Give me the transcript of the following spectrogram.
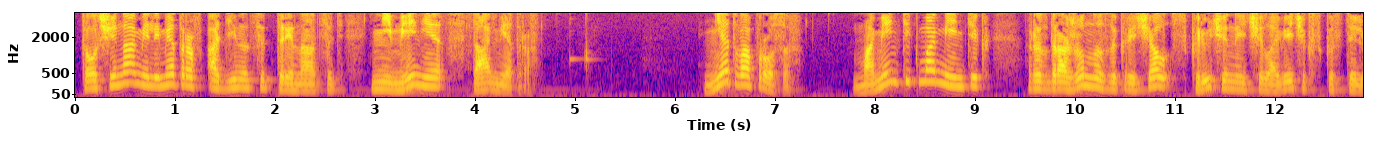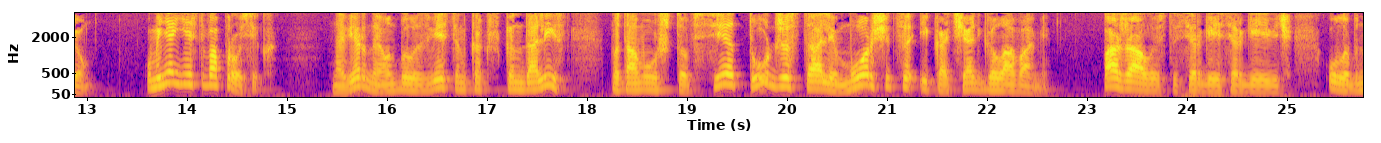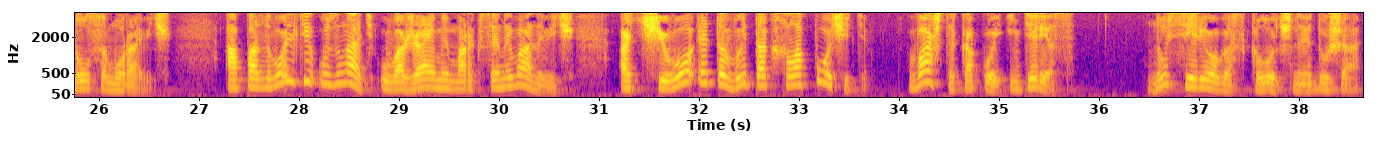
Толщина миллиметров 11-13, не менее 100 метров. Нет вопросов. Моментик, моментик, раздраженно закричал скрюченный человечек с костылем. У меня есть вопросик. Наверное, он был известен как скандалист, потому что все тут же стали морщиться и качать головами. «Пожалуйста, Сергей Сергеевич», — улыбнулся Муравич. «А позвольте узнать, уважаемый Марксен Иванович, отчего это вы так хлопочете? Ваш-то какой интерес?» «Ну, Серега, склочная душа,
